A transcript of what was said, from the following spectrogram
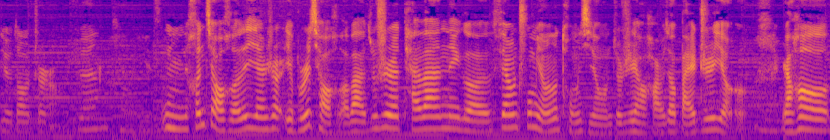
又到这儿，我觉得很有意思。嗯，很巧合的一件事，也不是巧合吧，就是台湾那个非常出名的童星，就是这小孩叫白之影，然后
